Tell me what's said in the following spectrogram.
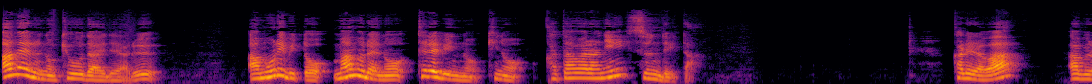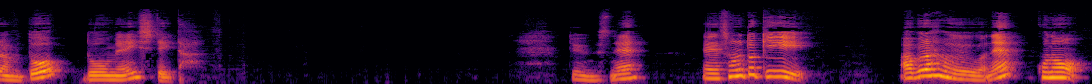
アネルの兄弟であるアモリ人マムレのテレビンの木の傍らに住んでいた。彼らはアブラムと同盟していた。っていうんですね。えーその時、アブラハムはね、この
